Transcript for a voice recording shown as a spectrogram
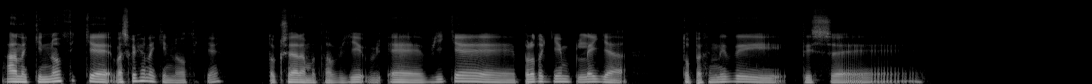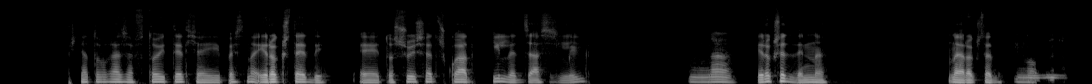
Ανακοινώθηκε, βασικά όχι ανακοινώθηκε, το ξέραμε ότι θα βγει, ε, βγήκε πρώτο gameplay για το παιχνίδι της... Ε, ποια το βγάζει αυτό η τέτοια, η, πες, η Rocksteady. Ε, το Suicide Squad Kill Justice League. Ναι. Η Rocksteady δεν είναι. Ναι, Rocksteady. Νομίζω.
